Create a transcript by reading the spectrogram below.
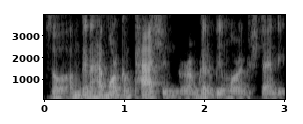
So I'm gonna have more compassion or I'm gonna be more understanding.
